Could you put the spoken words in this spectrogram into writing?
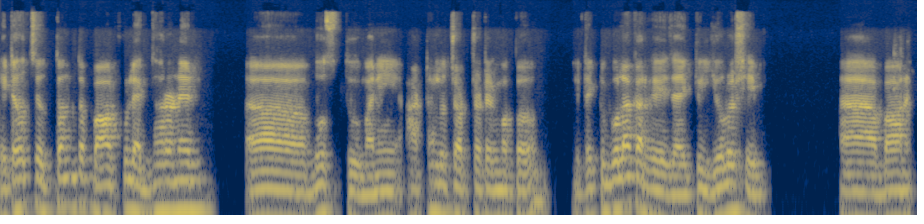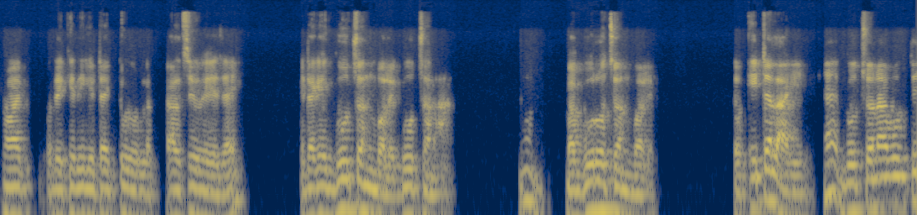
এটা হচ্ছে অত্যন্ত পাওয়ারফুল এক ধরনের আহ বস্তু মানে আঠালো চটচটের মতো। এটা একটু গোলাকার হয়ে যায় একটু ইয়েলো শেপ আহ বা অনেক সময় রেখে দিলে এটা একটু কালচে হয়ে যায়। এটাকে গোচন বলে, গোচনা বা গোরোচন বলে। তো এটা লাগে হ্যাঁ গোচনা বলতে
